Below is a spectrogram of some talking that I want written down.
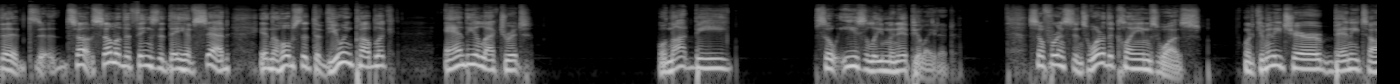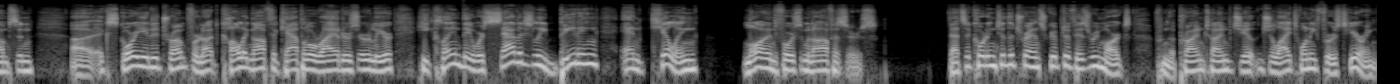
the, some of the things that they have said in the hopes that the viewing public and the electorate will not be so easily manipulated. So, for instance, one of the claims was when committee chair Bennie Thompson uh, excoriated Trump for not calling off the Capitol rioters earlier, he claimed they were savagely beating and killing law enforcement officers. That's according to the transcript of his remarks from the primetime J- July 21st hearing,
